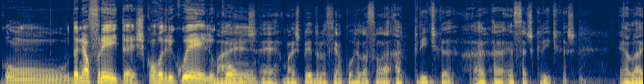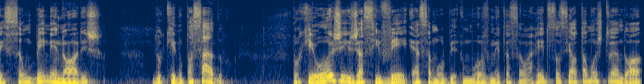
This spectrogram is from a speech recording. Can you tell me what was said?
com o Daniel Freitas, com o Rodrigo Coelho, mas, com. É, mas, Pedro, assim, ó, com relação à crítica, a, a essas críticas, elas são bem menores do que no passado. Porque hoje já se vê essa movimentação. A rede social está mostrando, ó,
